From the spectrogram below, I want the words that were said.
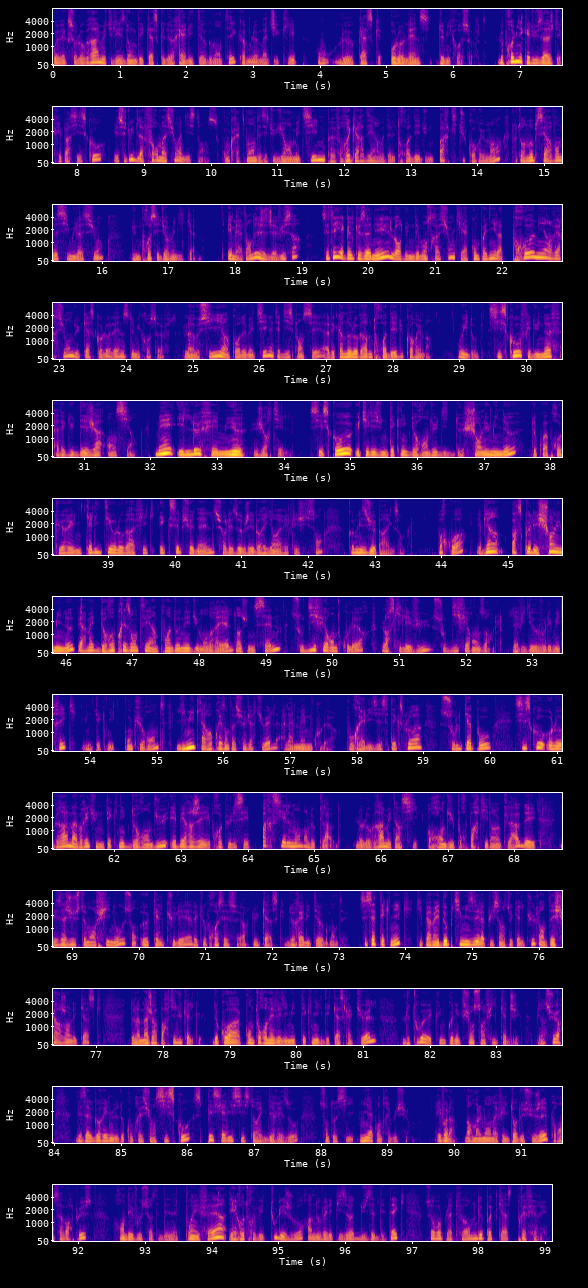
Webex Hologram utilise donc des casques de réalité augmentée comme le Magic Leap ou le casque HoloLens de Microsoft. Le premier cas d'usage décrit par Cisco est celui de la formation à distance. Concrètement, des étudiants en médecine peuvent regarder un modèle 3D d'une partie du corps humain tout en observant des simulations d'une procédure médicale. Et mais attendez, j'ai déjà vu ça c'était il y a quelques années, lors d'une démonstration qui accompagnait la première version du casque HoloLens de Microsoft. Là aussi, un cours de médecine était dispensé avec un hologramme 3D du corps humain. Oui, donc Cisco fait du neuf avec du déjà ancien. Mais il le fait mieux, jure-t-il. Cisco utilise une technique de rendu dite de champ lumineux, de quoi procurer une qualité holographique exceptionnelle sur les objets brillants et réfléchissants, comme les yeux par exemple. Pourquoi? Eh bien parce que les champs lumineux permettent de représenter un point donné du monde réel dans une scène sous différentes couleurs lorsqu'il est vu sous différents angles. La vidéo volumétrique, une technique concurrente, limite la représentation virtuelle à la même couleur. Pour réaliser cet exploit, sous le capot, Cisco Hologram abrite une technique de rendu hébergée et propulsée partiellement dans le cloud. L'hologramme est ainsi rendu pour partie dans le cloud et les ajustements finaux sont eux calculés avec le processeur du casque de réalité augmentée. C'est cette technique qui permet d'optimiser la puissance de calcul en déchargeant les casques de la majeure partie du calcul. De quoi contourner les limites techniques des casques actuels, le tout avec une connexion sans fil 4G. Bien sûr, des algorithmes de compression Cisco, spécialistes historiques des réseaux, sont aussi mis à contribution. Et voilà, normalement on a fait le tour du sujet. Pour en savoir plus, rendez-vous sur zdnet.fr et retrouvez tous les jours un nouvel épisode du ZDTech sur vos plateformes de podcast préférées.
